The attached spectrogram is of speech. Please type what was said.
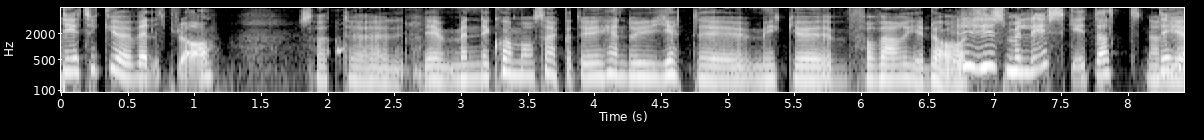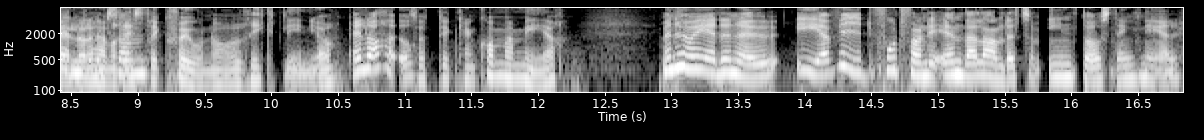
Det tycker jag är väldigt bra. Så att, eh, det, men det kommer säkert, det händer ju jättemycket för varje dag Det är det som är läskigt att när det, gäller händer det här med liksom- restriktioner och riktlinjer. Eller hur? Så att det kan komma mer. Men hur är det nu? Är vi fortfarande det enda landet som inte har stängt ner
